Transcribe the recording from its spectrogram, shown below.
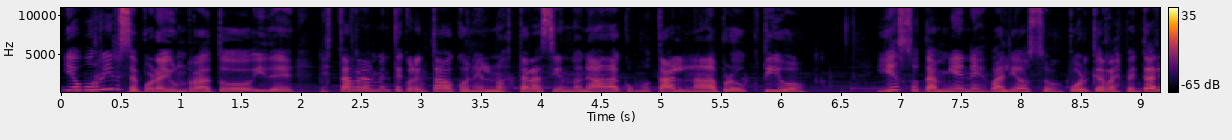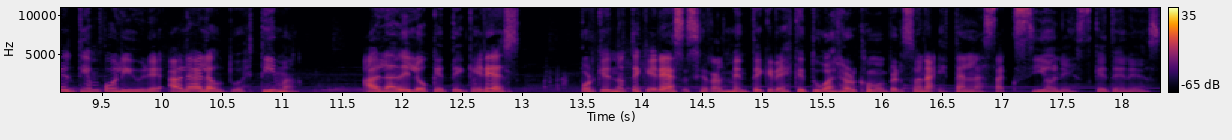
y aburrirse por ahí un rato y de estar realmente conectado con el no estar haciendo nada como tal, nada productivo. Y eso también es valioso, porque respetar el tiempo libre habla de la autoestima, habla de lo que te querés, porque no te querés si realmente crees que tu valor como persona está en las acciones que tenés.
